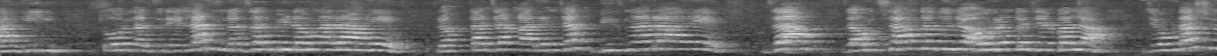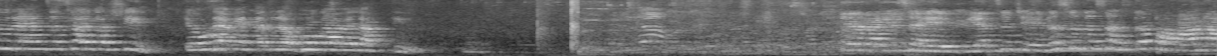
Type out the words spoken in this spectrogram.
नाही. तो नजरेला नजर भिडवणारा आहे. रक्ताच्या कारंजात भिजणारा आहे. जा जाऊन सांग तुझ्या औरंगजेबाला. जेवढा शिवरायांचा छळ करशील तेवढ्या वेळेला भोगावे लागतील. साहेब यांचं चेहरा सुद्धा सांगतं पहा ना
